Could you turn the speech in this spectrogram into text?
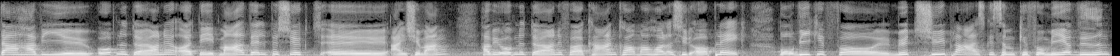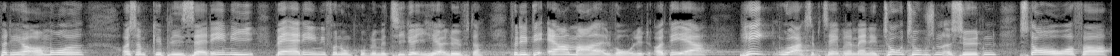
Der har vi øh, åbnet dørene, og det er et meget velbesøgt øh, arrangement. Har vi åbnet dørene for, at Karen kommer og holder sit oplæg, hvor vi kan få øh, mødt sygeplejersker, som kan få mere viden på det her område, og som kan blive sat ind i, hvad er det egentlig for nogle problematikker, I her løfter. Fordi det er meget alvorligt, og det er helt uacceptabelt, at man i 2017 står over for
